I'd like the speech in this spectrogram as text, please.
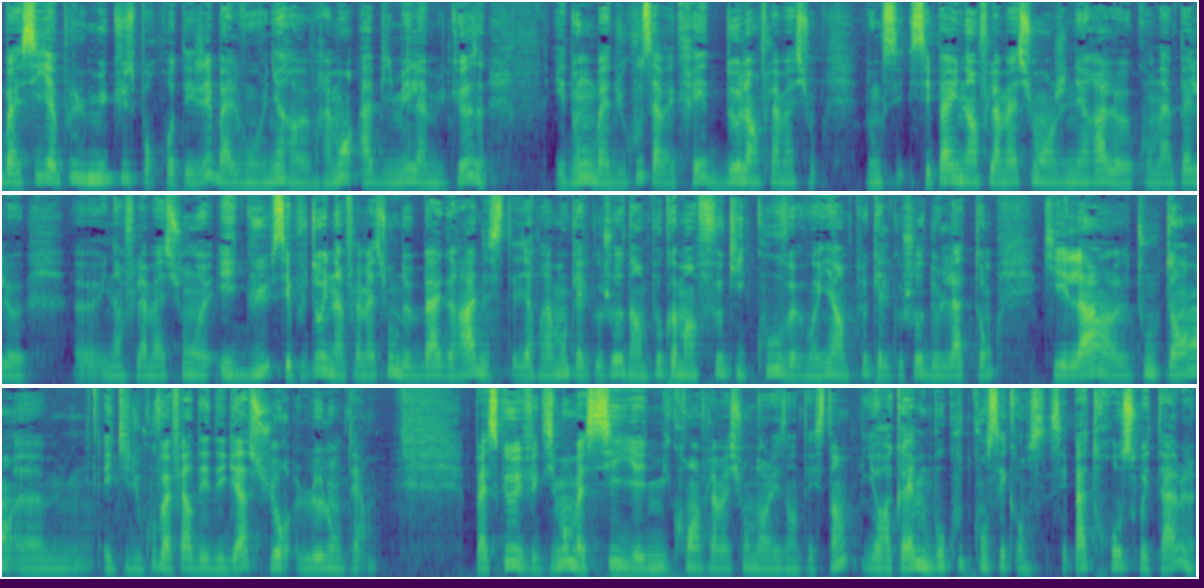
bah, s'il n'y a plus le mucus pour protéger, bah, elles vont venir euh, vraiment abîmer la muqueuse. Et donc, bah, du coup, ça va créer de l'inflammation. Donc, c'est pas une inflammation en général euh, qu'on appelle euh, une inflammation aiguë, c'est plutôt une inflammation de bas grade, c'est-à-dire vraiment quelque chose d'un peu comme un feu qui couve, vous voyez, un peu quelque chose de latent qui est là tout le temps et qui, du coup, va faire des dégâts sur le long terme. Parce que effectivement, bah, s'il y a une micro-inflammation dans les intestins, il y aura quand même beaucoup de conséquences. C'est pas trop souhaitable.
